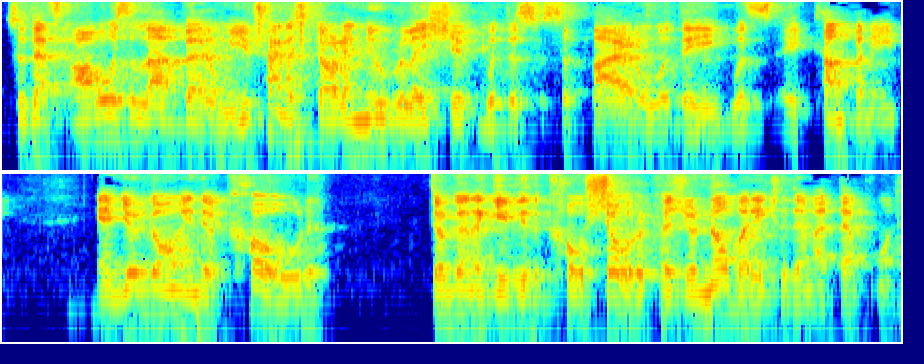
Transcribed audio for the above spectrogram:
So that's always a lot better when you're trying to start a new relationship with a supplier or with a with a company, and you're going their code. They're going to give you the cold shoulder because you're nobody to them at that point.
